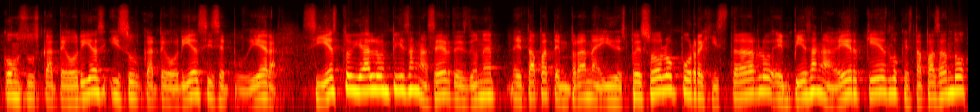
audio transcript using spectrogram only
con sus categorías y subcategorías si se pudiera. Si esto ya lo empiezan a hacer desde una etapa temprana y después solo por registrarlo empiezan a ver qué es lo que está pasando,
